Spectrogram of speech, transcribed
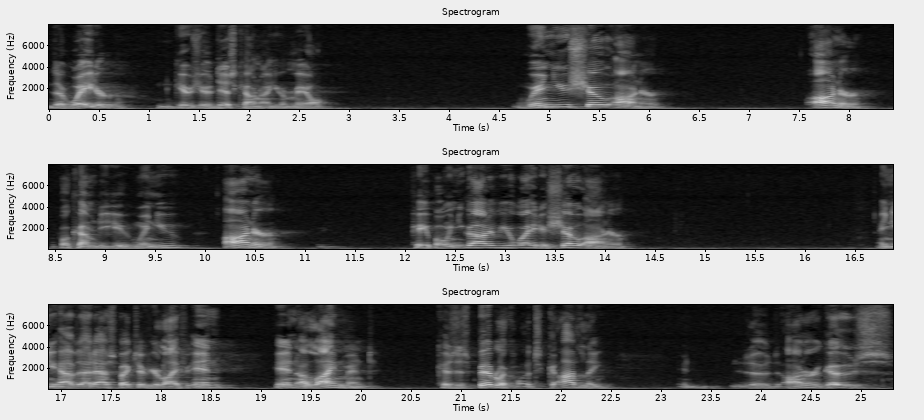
The waiter gives you a discount on your meal. When you show honor, honor will come to you. When you honor people, when you go out of your way to show honor, and you have that aspect of your life in, in alignment, because it's biblical, it's godly, the honor goes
